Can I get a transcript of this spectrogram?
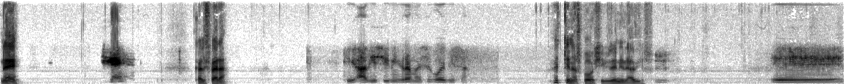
Ναι, Ναι. καλησπέρα. Τι άδειες είναι οι γραμμές, εγώ έπιασα. Ε, τι να σου πω, όχι, δεν είναι άδειος. Ε,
